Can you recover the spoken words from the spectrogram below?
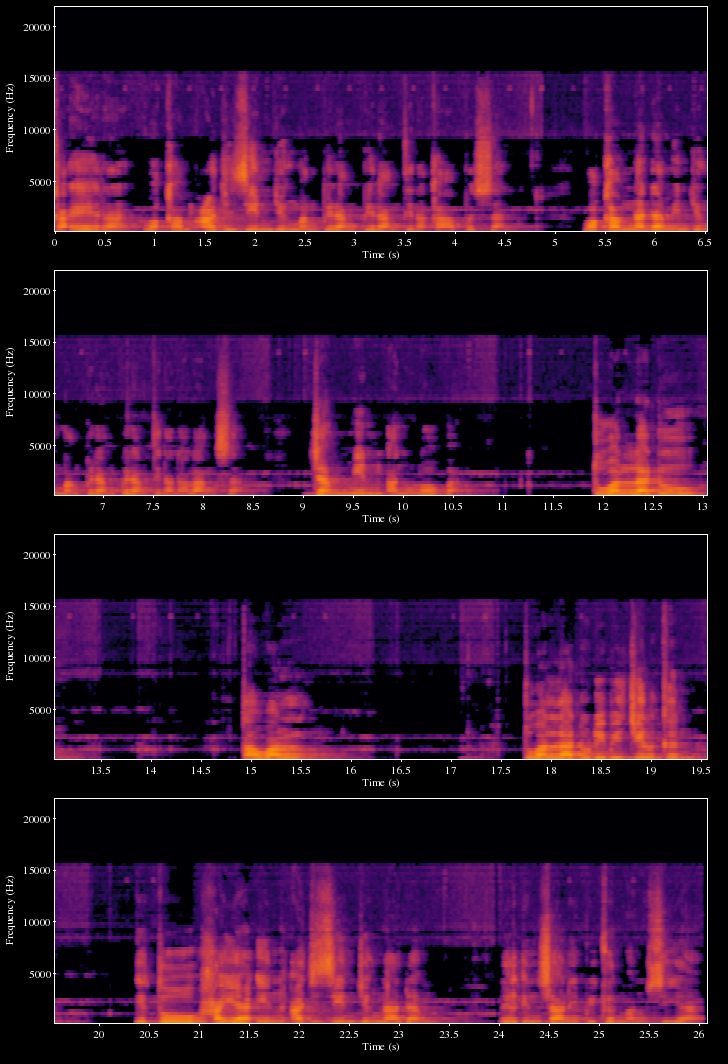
kaera wa kam ajizin jeung mang pirang-pirang tina kaapesan wa kam nadamin jeung mang pirang-pirang tina nalangsa jamin anu loba. Tuwalladu tawal tuwalladu dibijilkeun itu hayain ajzin jeung nadam. Lil insani pikeun manusia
